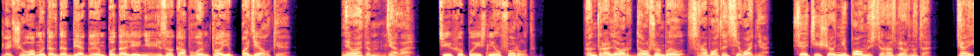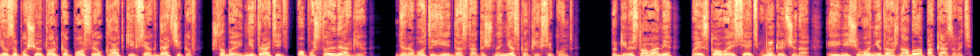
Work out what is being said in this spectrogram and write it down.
Для чего мы тогда бегаем по долине и закапываем твои поделки?» «Не в этом дело», — тихо пояснил Фарут. «Контролер должен был сработать сегодня. Сеть еще не полностью развернута. Я ее запущу только после укладки всех датчиков, чтобы не тратить попусту энергию. Для работы ей достаточно нескольких секунд, Другими словами, поисковая сеть выключена и ничего не должна была показывать».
